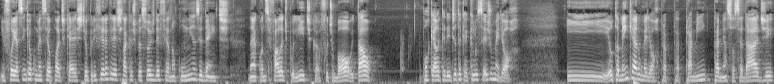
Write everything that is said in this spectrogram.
E foi assim que eu comecei o podcast. Eu prefiro acreditar que as pessoas defendam com unhas e dentes né, quando se fala de política, futebol e tal, porque ela acredita que aquilo seja o melhor. E eu também quero o melhor para mim, para minha sociedade,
